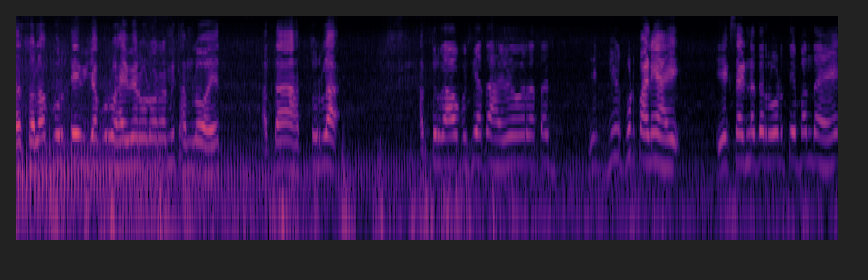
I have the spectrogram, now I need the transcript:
आता सोलापूर ते विजापूर हायवे रोडवर आम्ही थांबलो आहेत. आता हत्तूरला हत्तूर गावापाशी आता हायवेवर आता एक दीड फूट पाणी आहे. एक साईडनं तर रोड ते बंद आहे.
